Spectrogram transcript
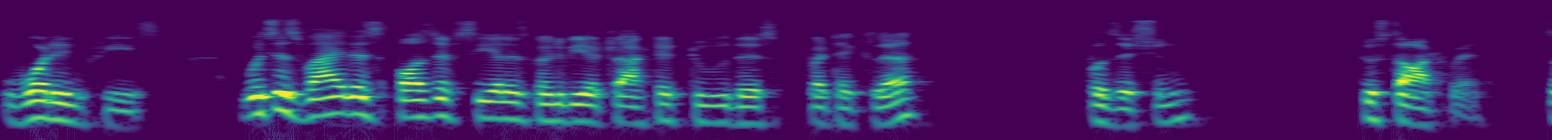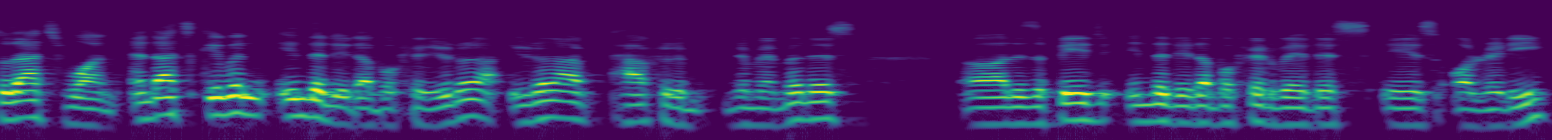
would increase, which is why this positive Cl is going to be attracted to this particular position to start with. So that's one, and that's given in the data booklet. You don't you don't have, to re remember this. Uh, there's a page in the data booklet where this is already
